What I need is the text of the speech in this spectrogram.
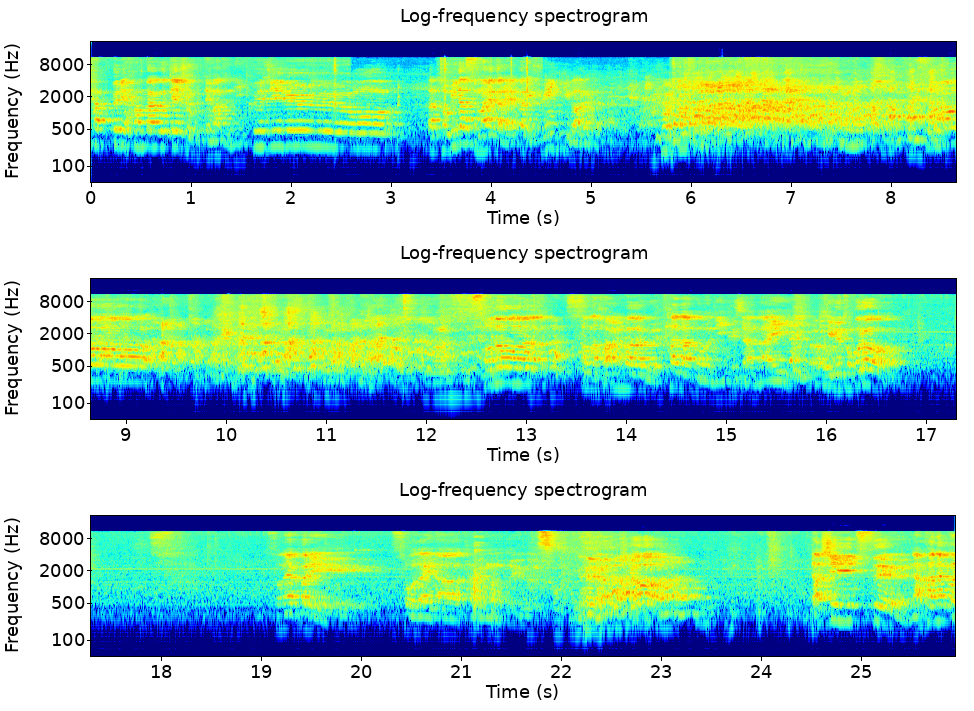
たっぷりハンバーグ定食ってまず肉汁をが飛び出す前からやっぱり雰囲気があるじゃない。ですかそのそのそのハンバーグただの肉じゃないっていうところそのやっぱり壮大な食べ物というを出しつつなかなか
